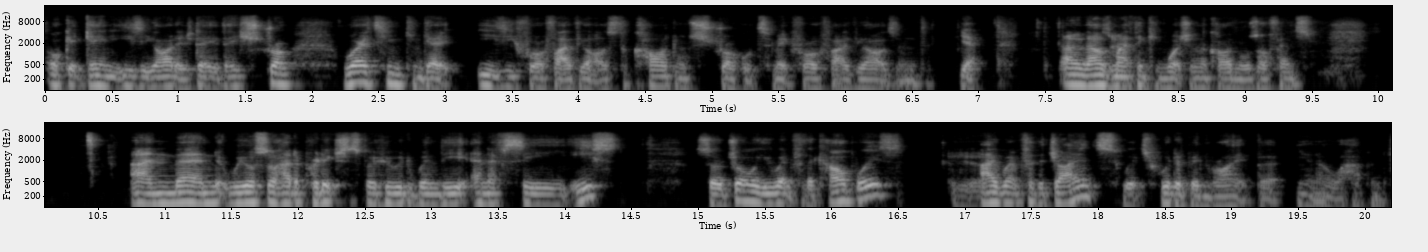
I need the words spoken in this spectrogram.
or get gain easy yardage. They they struggle where a team can get easy four or five yards. The Cardinals struggled to make four or five yards, and yeah, and that was my thinking watching the Cardinals offense. And then we also had a predictions for who would win the NFC East. So Joel, you went for the Cowboys. Yeah. I went for the Giants, which would have been right, but you know what happened.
